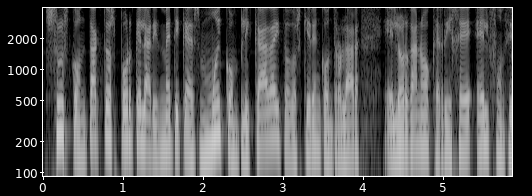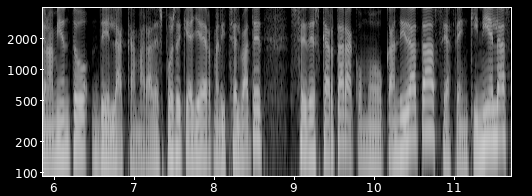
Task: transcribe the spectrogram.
sus contactos porque la aritmética es muy complicada y todos quieren controlar el órgano que rige el funcionamiento de la Cámara. Después de que ayer Marichel Batet se descartara como candidata, se hacen quinielas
